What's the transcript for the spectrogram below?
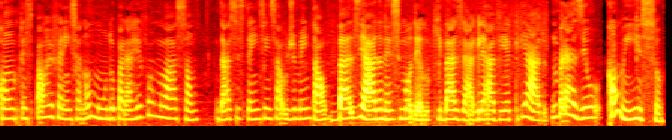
como principal referência no mundo para a reformulação da assistência em saúde mental baseada nesse modelo que Basaglia havia criado. No Brasil, com isso,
